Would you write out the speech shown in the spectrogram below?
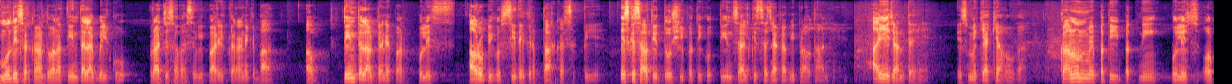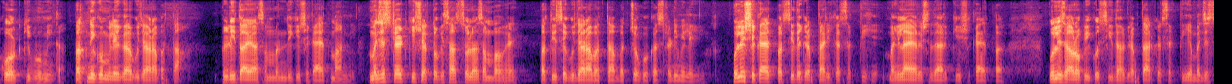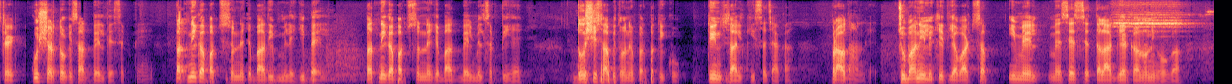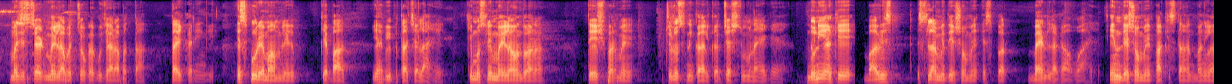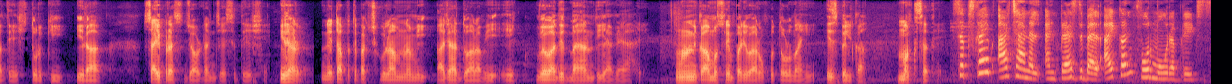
मोदी सरकार द्वारा तीन तलाक बिल को राज्यसभा से भी पारित कराने के बाद अब तीन तलाक देने पर पुलिस आरोपी को सीधे गिरफ़्तार कर सकती है। इसके साथ ही दोषी पति को तीन साल की सजा का भी प्रावधान है। आइए जानते हैं इसमें क्या क्या होगा। कानून में पति, पत्नी, पुलिस और कोर्ट की भूमिका। पत्नी को मिलेगा गुजारा भत्ता। पीड़िता या संबंधी की शिकायत माननी। मजिस्ट्रेट की शर्तों के साथ सुलह संभव है। पति से गुजारा भत्ता बच्चों को कस्टडी मिलेगी। पुलिस शिकायत पर सीधे गिरफ्तारी कर सकती है। महिला या रिश्तेदार की शिकायत पर पुलिस आरोपी को सीधा गिरफ़्तार कर सकती है। मजिस्ट्रेट कुछ शर्तों के साथ बेल दे सकते हैं। पत्नी का पक्ष सुनने के बाद ही मिलेगी बेल। पत्नी का पक्ष सुनने के बाद बेल मिल सकती है। दोषी साबित होने पर पति को तीन साल की सजा का प्रावधान है। जुबानी लिखित या व्हाट्सएप, ईमेल, मैसेज से तलाक गैर कानूनी होगा। मजिस्ट्रेट महिला बच्चों का गुजारा भत्ता तय करेंगी। इस पूरे मामले के बाद यह भी पता चला है कि मुस्लिम महिलाओं द्वारा देश भर में जुलूस निकालकर जश्न मनाया गया दुनिया के 22 इस्लामी देशों में इस पर बैन लगा हुआ है। इन देशों में पाकिस्तान, बांग्लादेश, तुर्की, इराक, साइप्रस, जॉर्डन जैसे देश हैं। इधर नेता प्रतिपक्ष गुलाम नबी आज़ाद द्वारा भी एक विवादित बयान दिया गया है। उन्होंने कहा, मुस्लिम परिवारों को तोड़ना ही इस बिल का मकसद है। Subscribe our channel and press the bell icon for more updates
